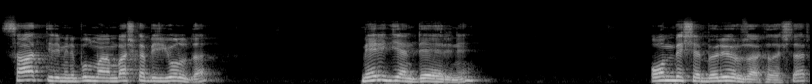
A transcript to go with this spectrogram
Saat dilimini bulmanın başka bir yolu da meridyen değerini 15'e bölüyoruz arkadaşlar.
